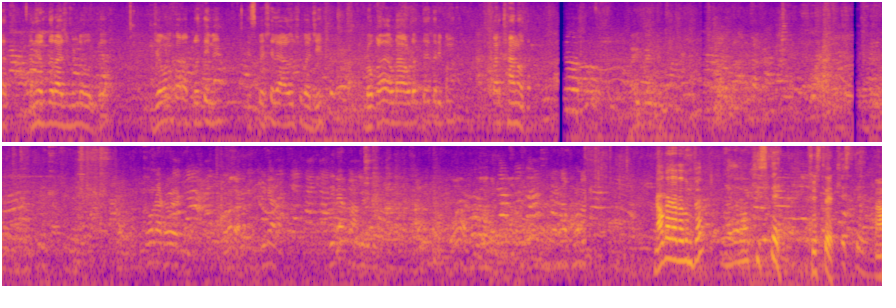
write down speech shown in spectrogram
नमस्कार. अनिरुद्ध राजभिंड बोलतो जेवण फार अप्रतिम आहे स्पेशली आळूची भाजी. ढोकळा एवढा आवडत आहे तरी पण फार छान होता. नाव काय दादा तुमचं? माझं नाव खिस्ते. शिस्ते. हा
